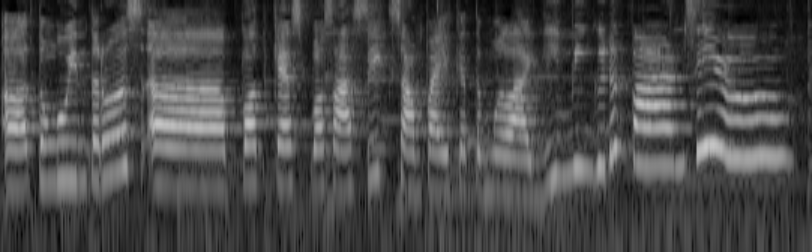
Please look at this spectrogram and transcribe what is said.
Uh, tungguin terus uh, podcast posasik sampai ketemu lagi minggu depan. See you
